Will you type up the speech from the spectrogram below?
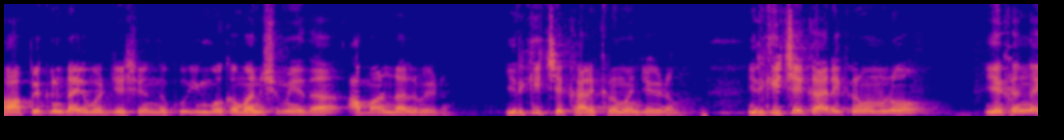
టాపిక్ని డైవర్ట్ చేసేందుకు ఇంకొక మనిషి మీద అమాండాలు వేయడం ఇరికిచ్చే కార్యక్రమం చేయడం ఇరికిచ్చే కార్యక్రమంలో ఏకంగా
